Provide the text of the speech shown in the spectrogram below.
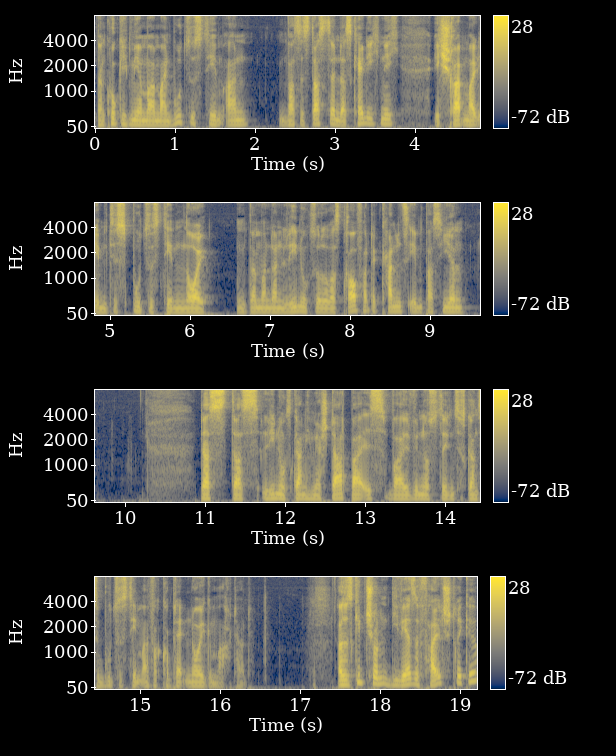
Dann gucke ich mir mal mein Bootsystem an. Was ist das denn? Das kenne ich nicht. Ich schreibe mal eben das Bootsystem neu. Und wenn man dann Linux oder sowas drauf hatte, kann es eben passieren, dass das Linux gar nicht mehr startbar ist, weil Windows das ganze Bootsystem einfach komplett neu gemacht hat. Also es gibt schon diverse Fallstricke.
